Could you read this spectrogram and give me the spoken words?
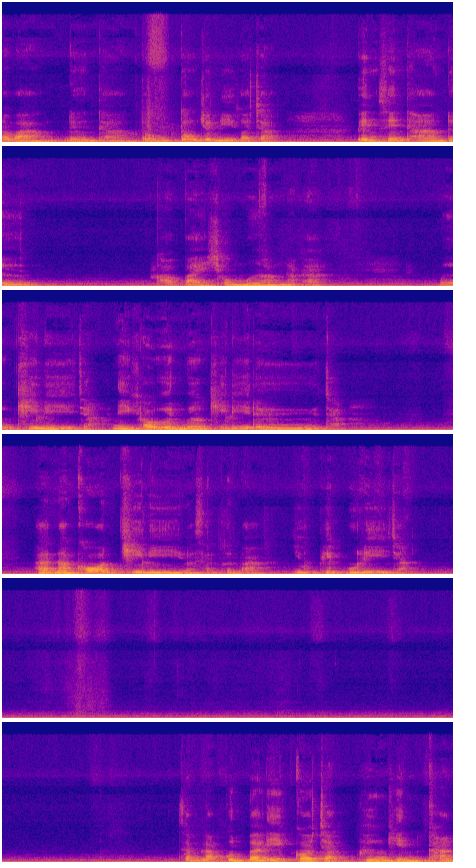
ระหว่างเดินทางตรงตรงจุดนี้ก็จะเป็นเส้นทางเดิน เข้าไปชมเมืองนะคะ เมืองคิรีจ้ะนี่เขาเอื่นเมืองคิรีเด้อจ้ะพระนครคีรีว่าสันเพิ่นว่าอยู่เพชรบุรีจ้ะ สำหรับกุนปารีก็จะเพิ่งเห็นครั้ง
